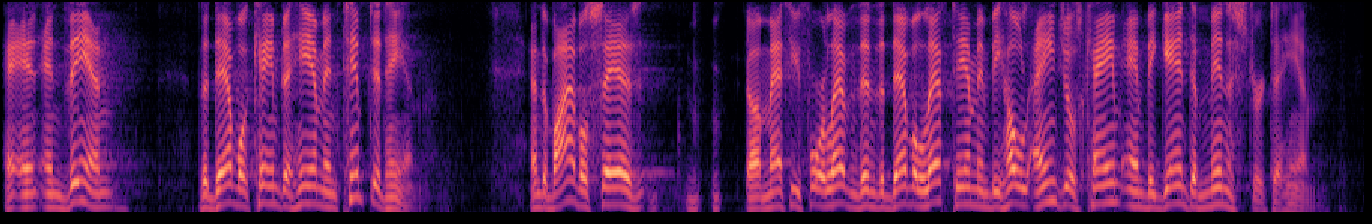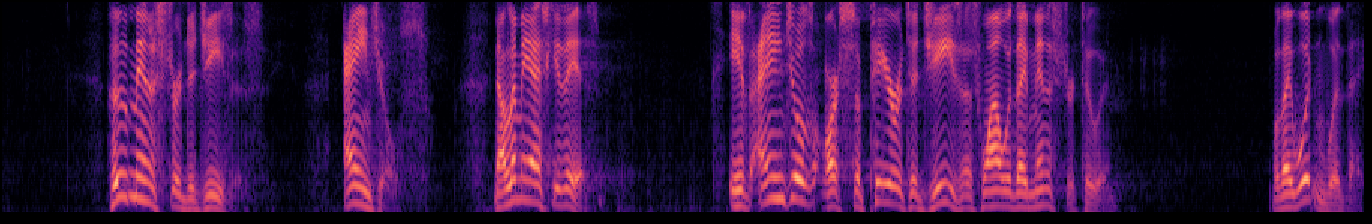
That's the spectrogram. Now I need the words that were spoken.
And, and then the devil came to him and tempted him. And the Bible says uh, Matthew 4:11 then the devil left him and behold angels came and began to minister to him. Who ministered to Jesus? Angels. Now, let me ask you this. If angels are superior to Jesus, why would they minister to him? Well, they wouldn't, would they?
